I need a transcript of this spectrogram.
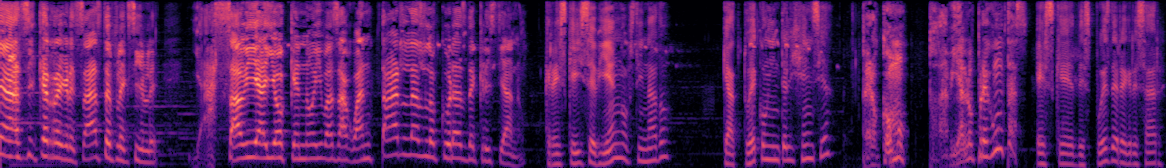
Así que regresaste, flexible. Ya sabía yo que no ibas a aguantar las locuras de Cristiano. ¿Crees que hice bien, obstinado? ¿Que actué con inteligencia? ¿Pero cómo? ¿Todavía lo preguntas? Es que después de regresar,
